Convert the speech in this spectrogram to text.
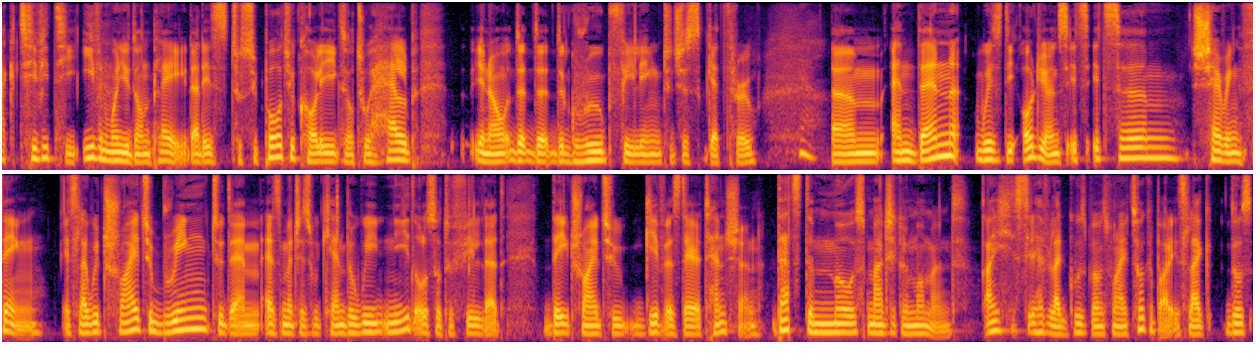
activity, even when you don't play, that is to support your colleagues or to help, you know, the, the, the group feeling to just get through. Yeah. Um, and then with the audience, it's it's um sharing thing. It's like we try to bring to them as much as we can, but we need also to feel that they try to give us their attention. That's the most magical moment. I still have like goosebumps when I talk about it. It's like those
